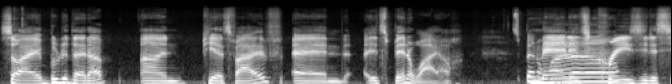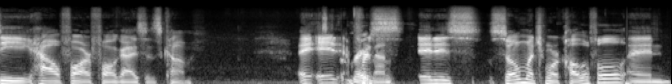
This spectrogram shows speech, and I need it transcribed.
so I booted that up on PS5, and it's been a while. It's been a man, it's crazy to see how far Fall Guys has come. It, it, great, s- it is so much more colorful and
